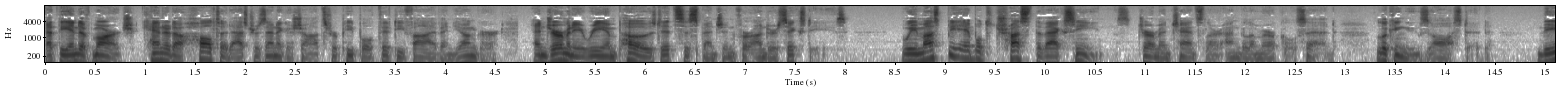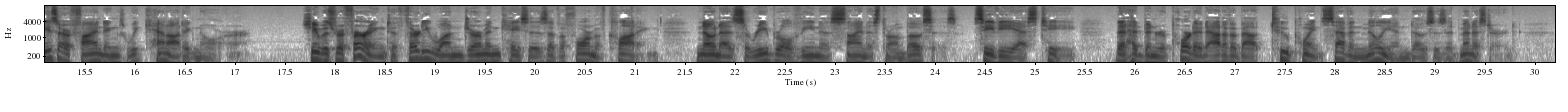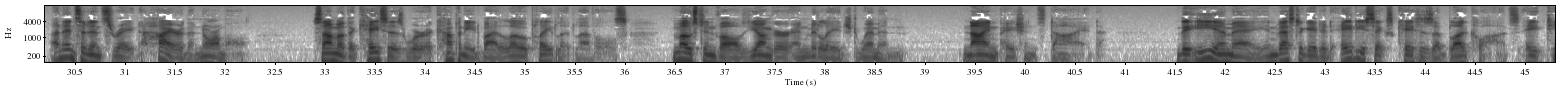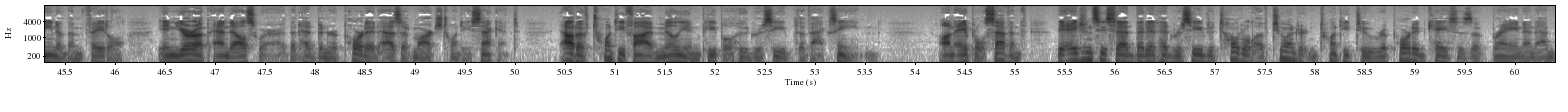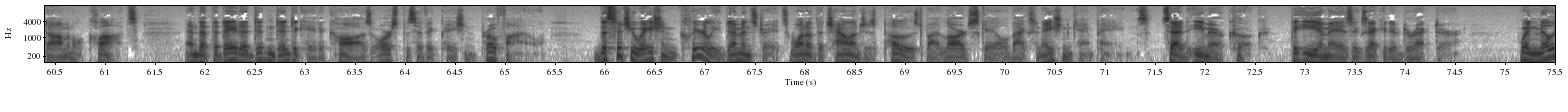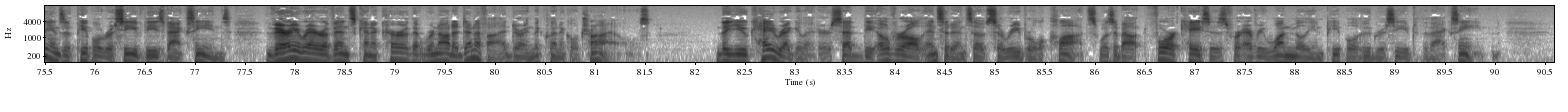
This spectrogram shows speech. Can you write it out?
At the end of March, Canada halted AstraZeneca shots for people 55 and younger, and Germany reimposed its suspension for under 60s. We must be able to trust the vaccines, German Chancellor Angela Merkel said, looking exhausted. These are findings we cannot ignore. She was referring to 31 German cases of a form of clotting known as cerebral venous sinus thrombosis, CVST, that had been reported out of about 2.7 million doses administered, an incidence rate higher than normal. Some of the cases were accompanied by low platelet levels. Most involved younger and middle aged women. Nine patients died. The EMA investigated 86 cases of blood clots, 18 of them fatal, in Europe and elsewhere that had been reported as of March 22nd, out of 25 million people who'd received the vaccine. On April 7th, the agency said that it had received a total of 222 reported cases of brain and abdominal clots, and that the data didn't indicate a cause or specific patient profile. The situation clearly demonstrates one of the challenges posed by large scale vaccination campaigns, said Emer Cooke, the EMA's executive director. When millions of people receive these vaccines, very rare events can occur that were not identified during the clinical trials. The UK regulator said the overall incidence of cerebral clots was about four cases for every 1 million people who'd received the vaccine.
